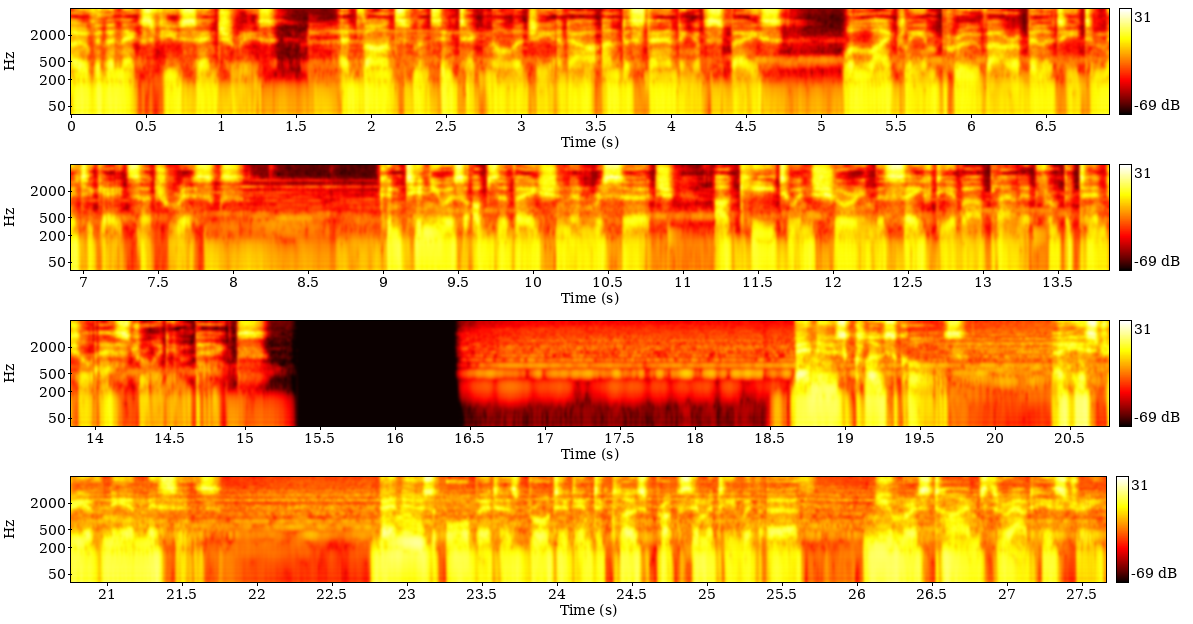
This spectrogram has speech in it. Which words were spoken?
Over the next few centuries, advancements in technology and our understanding of space will likely improve our ability to mitigate such risks. Continuous observation and research are key to ensuring the safety of our planet from potential asteroid impacts. Bennu's Close Calls, a history of near misses. Bennu's orbit has brought it into close proximity with Earth numerous times throughout history,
